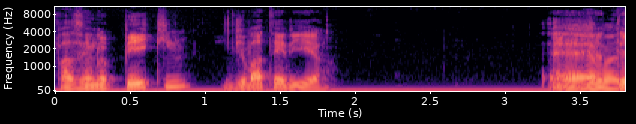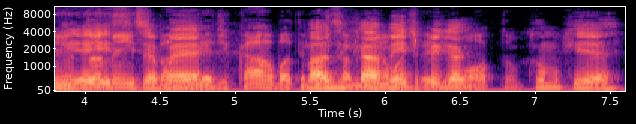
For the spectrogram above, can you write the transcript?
Fazendo picking de bateria. É, eu mano. tenho E também esse bateria é. de carro, bateria de caminhão, basicamente bateria pegar- de moto. Como que é?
